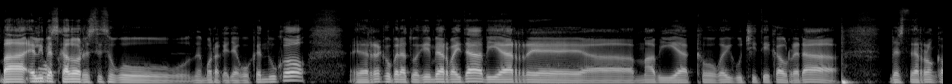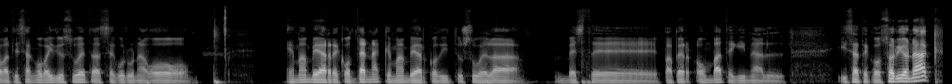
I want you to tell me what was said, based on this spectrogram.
Ba, Eli Pescador ez dizugu denbora gehiago kenduko, eh, rekuperatu egin behar baita, bihar eh, amabiak hogei gutxitik aurrera beste erronka bat izango bai duzu eta seguru nago eman beharreko danak, eman beharko dituzuela beste paper on bat egin al izateko zorionak,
